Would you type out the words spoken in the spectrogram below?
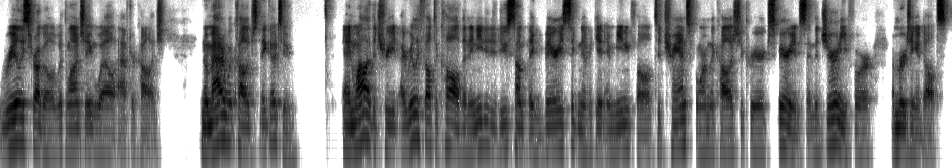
really struggle with launching well after college, no matter what college they go to. And while at the retreat, I really felt a call that I needed to do something very significant and meaningful to transform the college to career experience and the journey for emerging adults,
